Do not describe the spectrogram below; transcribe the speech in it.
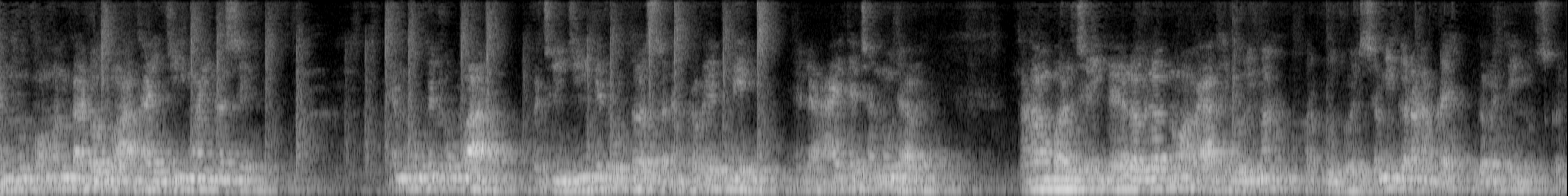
M common કાઢો તો આ થાય જી માઇનસ એ એમ ટુ કેટલું બાર, પછી જી કેટલું દસ અને પ્રવેગ બે, એટલે આ રીતે છન્નું જ આવે. ઘણા બળ છે એ અલગ અલગ ન આવે, આખી દોરીમાં ફરતું જ હોય. સમીકરણ આપણે ગમે તે યુઝ કરીએ.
